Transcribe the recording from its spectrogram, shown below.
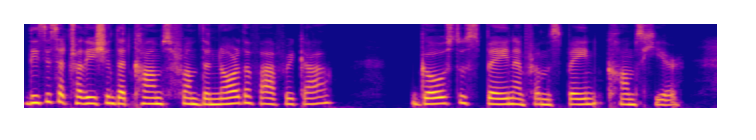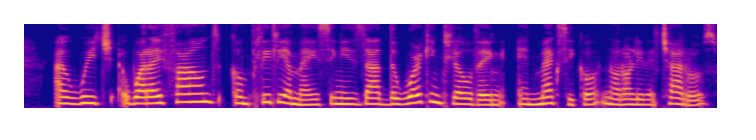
This is a tradition that comes from the north of Africa, goes to Spain, and from Spain comes here. And which what I found completely amazing is that the working clothing in Mexico, not only the charros,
